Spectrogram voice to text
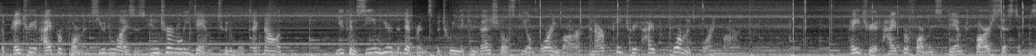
The Patriot High Performance utilizes internally damped tunable technology you can see and hear the difference between the conventional steel boring bar and our Patriot High Performance boring bar. Patriot High Performance damped bar systems,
